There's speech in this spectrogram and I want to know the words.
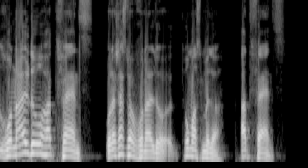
Ronaldo hat Fans. Oder scheiß mal Ronaldo. Thomas Müller hat Fans.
